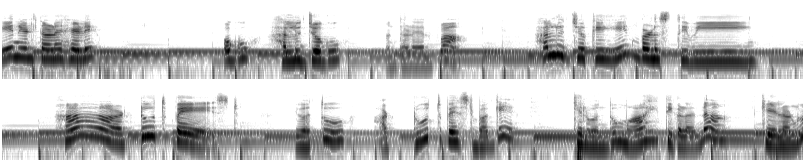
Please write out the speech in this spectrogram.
ಏನು ಹೇಳ್ತಾಳೆ ಹೇಳಿ? ಹೋಗು ಹಲ್ಲುಜ್ಜೋಗು ಅಂತಾಳೆ ಅಲ್ವಾ? ಹಲ್ಲುಜ್ಜೋಕೆ ಏನು ಬಳಸ್ತೀವಿ? ಹಾಂ ಟೂತ್ ಪೇಸ್ಟ್ ಇವತ್ತು ಆ ಟೂತ್ ಪೇಸ್ಟ್ ಬಗ್ಗೆ ಕೆಲವೊಂದು ಮಾಹಿತಿಗಳನ್ನು ಕೇಳೋಣ.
